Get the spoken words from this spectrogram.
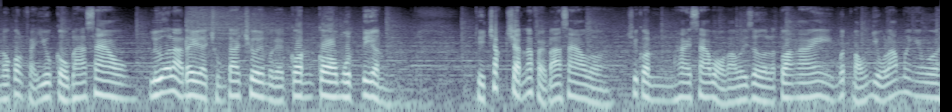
Nó còn phải yêu cầu 3 sao. Nữa là đây là chúng ta chơi một cái con co một tiền thì chắc chắn là phải 3 sao rồi. Chứ còn hai sao bỏ vào bây giờ là toang ai Mất máu nhiều lắm anh em ơi.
